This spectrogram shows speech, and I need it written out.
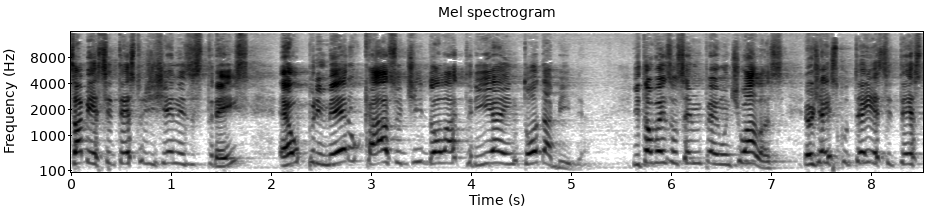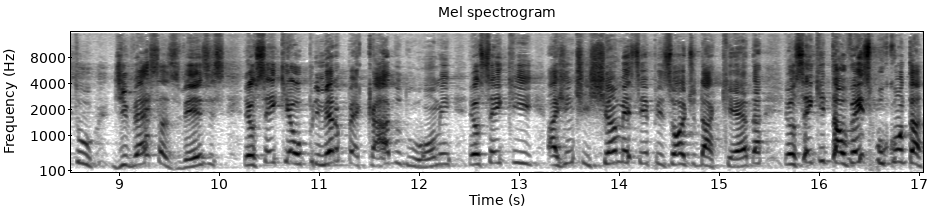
Sabe, esse texto de Gênesis 3 é o primeiro caso de idolatria em toda a Bíblia. E talvez você me pergunte, Wallace, eu já escutei esse texto diversas vezes, eu sei que é o primeiro pecado do homem, eu sei que a gente chama esse episódio da queda, eu sei que talvez por conta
